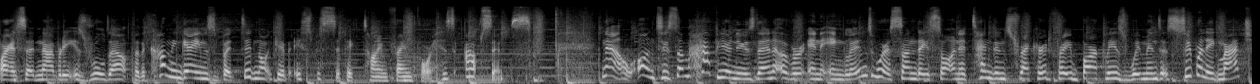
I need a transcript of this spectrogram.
Bayern said Gnabry is ruled out for the coming games, but did not give a specific time frame for his absence. Now, on to some happier news then over in England, where Sunday saw an attendance record for a Barclays Women's Super League match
